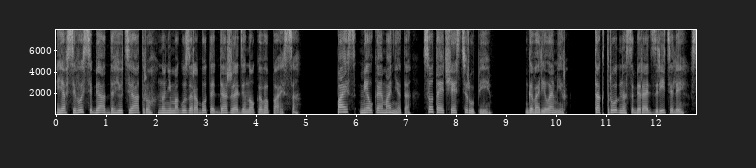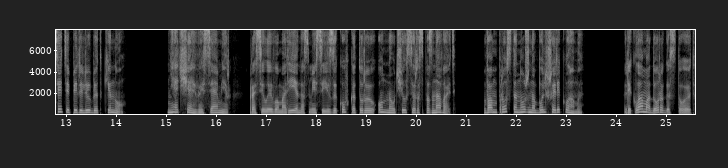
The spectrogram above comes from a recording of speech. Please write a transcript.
Я всего себя отдаю театру, но не могу заработать даже одинокого пайса. Пайс — мелкая монета, сотая часть рупии. — говорил Амир. «Так трудно собирать зрителей, все теперь любят кино». «Не отчаивайся, Амир», — просила его Мария на смеси языков, которую он научился распознавать. «Вам просто нужно больше рекламы». «Реклама дорого стоит.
